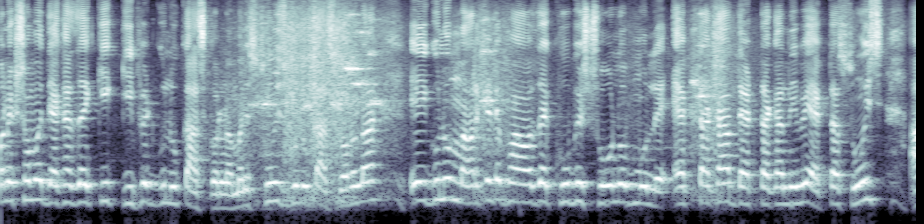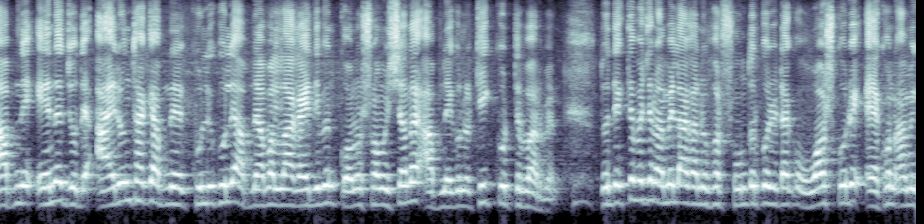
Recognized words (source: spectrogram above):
অনেক সময় দেখা যায় কি, কিপ্যাডগুলো কাজ করে না মানে সুইচগুলো কাজ করে না। এইগুলো মার্কেটে পাওয়া যায় খুবই সুলভ মূল্যে। এক টাকা, দেড় টাকা নেবে একটা সুইচ। আপনি এনে যদি আয়রন থাকে, আপনি খুলে খুলে আপনি আবার লাগাই দিবেন, কোনো সমস্যা নাই, আপনি এগুলো ঠিক করতে পারবেন। তো দেখতে পাচ্ছেন, আমি লাগানোর পর সুন্দর করে এটাকে ওয়াশ করে এখন আমি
